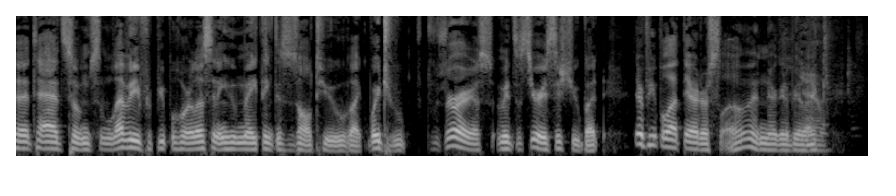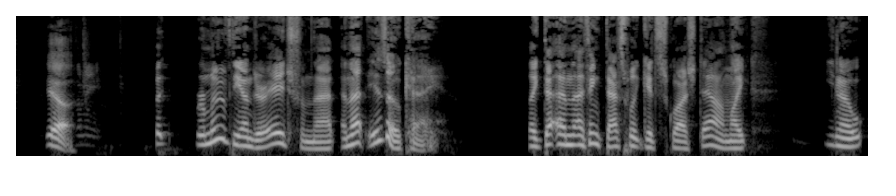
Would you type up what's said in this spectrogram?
to, to add some, some levity for people who are listening who may think this is all too, like, way too, too serious. I mean, it's a serious issue, but there are people out there that are slow and they're going to be Yeah. like, yeah. But remove the underage from that, and that is okay. Like that, and I think that's what gets squashed down. Like, you know,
